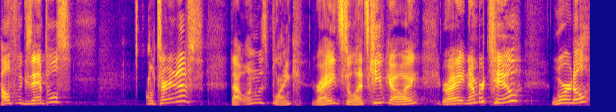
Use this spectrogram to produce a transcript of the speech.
Helpful examples, alternatives. That one was blank, right? So let's keep going, right? Number two, Wordle.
